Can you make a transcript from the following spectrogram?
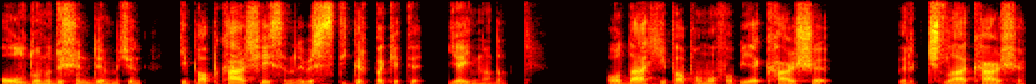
olduğunu düşündüğüm için Hip Hop Karşı isimli bir sticker paketi yayınladım. O da hip hop homofobiye karşı, ırkçılığa karşı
